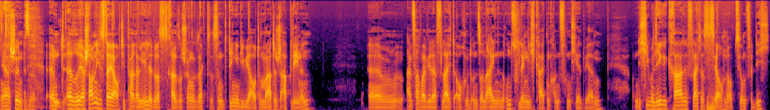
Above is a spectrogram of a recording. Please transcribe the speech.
Ja, schön. Also, Und, also erstaunlich ist da ja auch die Parallele, du hast es gerade so schon gesagt, das sind Dinge, die wir automatisch ablehnen. Ähm, einfach weil wir da vielleicht auch mit unseren eigenen Unzulänglichkeiten konfrontiert werden. Und ich überlege gerade, vielleicht ist es ja auch eine Option für dich,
